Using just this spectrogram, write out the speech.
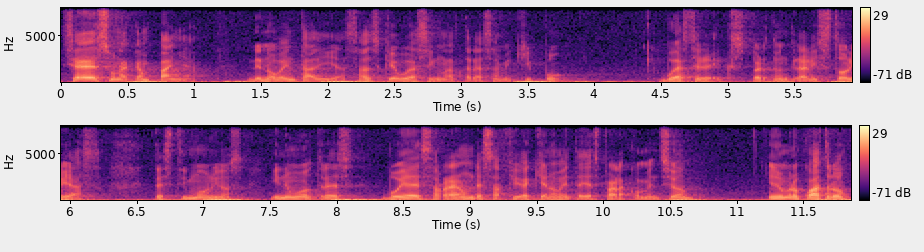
Si haces una campaña de 90 días, ¿sabes qué? Voy a asignar tareas a mi equipo, voy a ser experto en crear historias, testimonios. Y número tres, voy a desarrollar un desafío aquí a 90 días para la convención. Y número cuatro,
